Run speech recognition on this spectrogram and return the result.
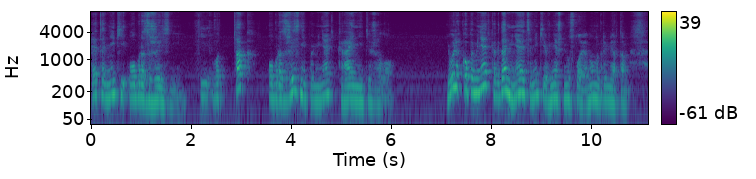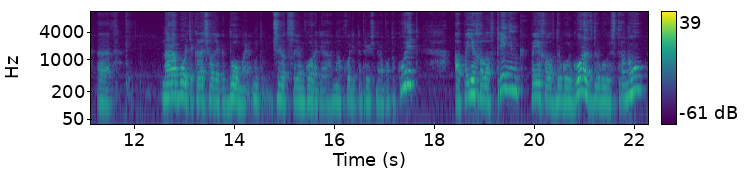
это некий образ жизни. И вот так образ жизни поменять крайне тяжело. Его легко поменять, когда меняются некие внешние условия. Ну, например, там, э, на работе, когда человек дома, ну, там, живет в своем городе, но ходит на привычную работу, курит, а поехала в тренинг, поехала в другой город, в другую страну,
